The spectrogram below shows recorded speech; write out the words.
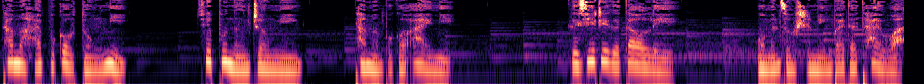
他们还不够懂你，却不能证明他们不够爱你。可惜这个道理，我们总是明白的太晚。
